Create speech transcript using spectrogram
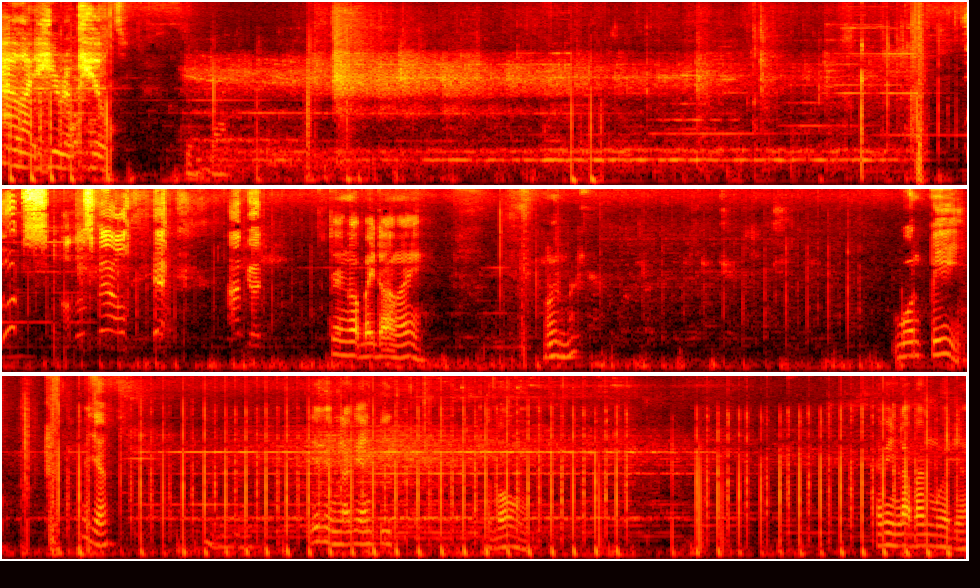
Allied hero killed. Oops, almost fell. I'm good. Tengok baik dah ngai. Buôn pi. Bây giờ. Dia thêm lagi NP Tebong Tapi lah ban mua dia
